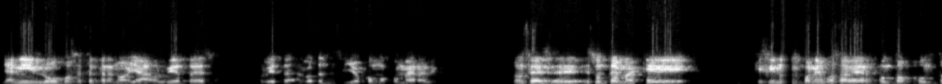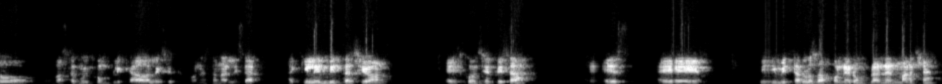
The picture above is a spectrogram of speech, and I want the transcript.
ya ni lujos, etcétera, no, ya olvídate de eso. Olvídate algo tan sencillo como comer, Alex. Entonces, eh, es un tema que, que si nos ponemos a ver punto a punto, va a ser muy complicado, Alex, si te pones a analizar. Aquí la invitación es concientizar, es eh, invitarlos a poner un plan en marcha.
